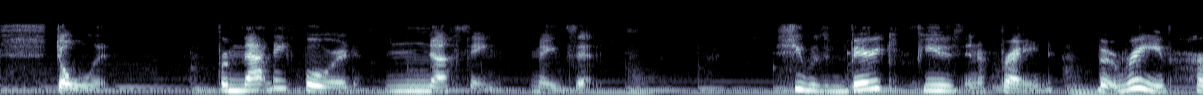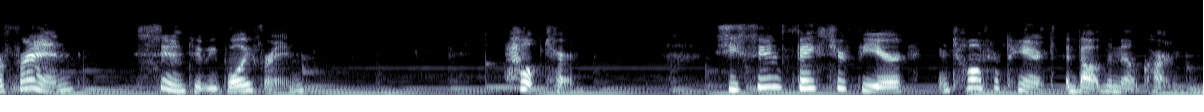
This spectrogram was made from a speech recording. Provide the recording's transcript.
stolen. From that day forward, nothing made sense. She was very confused and afraid, but Reeve, her friend, soon to be boyfriend, helped her. She soon faced her fear and told her parents about the milk carton.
